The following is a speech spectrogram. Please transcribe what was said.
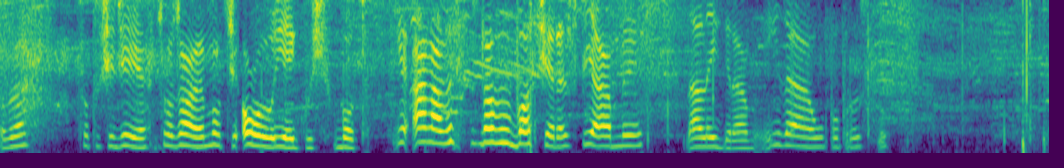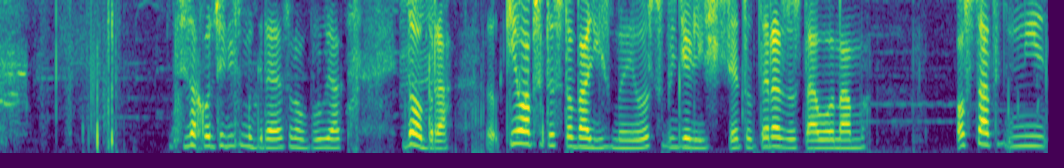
Dobra, co tu się dzieje? Co za emocje? O jejkuś, bot. Nie, a nawet znowu bot się rozpijamy. Dalej gram. Ideał po prostu. Zakończyliśmy grę znowu jak... Dobra. Kieła przetestowaliśmy już, widzieliście. To teraz zostało nam ostatni,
